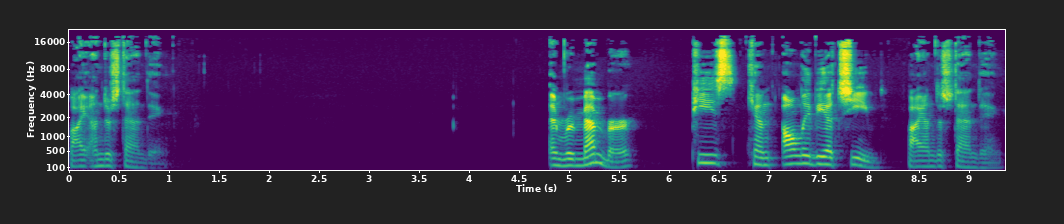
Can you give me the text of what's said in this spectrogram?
by understanding. And remember, peace can only be achieved by understanding.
